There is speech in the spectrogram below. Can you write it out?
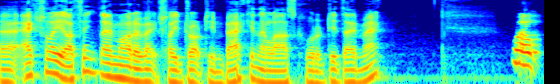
uh, actually, I think they might have actually dropped him back in the last quarter. Did they, Mac? Well,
